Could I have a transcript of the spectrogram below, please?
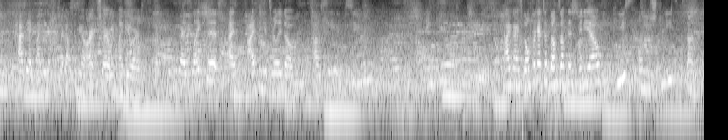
I'm happy I finally got to check out some of your art and share it with my viewers. If you guys liked it, I, I think it's really dope. I'll see you soon. Thank you. Bye guys. Don't forget to thumbs up this video. Peace on the streets, son.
